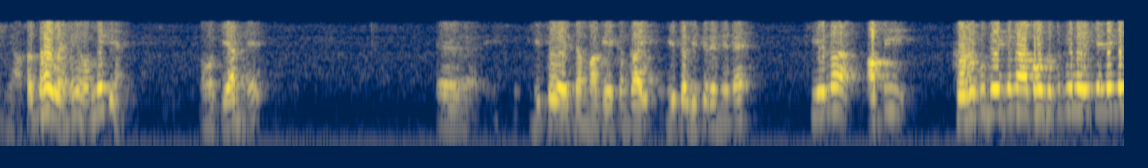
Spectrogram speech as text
මේ අසද්ධාව කියන්නේ මොන්නේ කියන්නේ. මම කියන්නේ හිත දැන් මගේ එකඟයි හිත විසිරෙන්නේ නැහැ කියලා අපි කරපු දේ ගැන අපව සතුටු කියලා ඒ කියන්නේ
